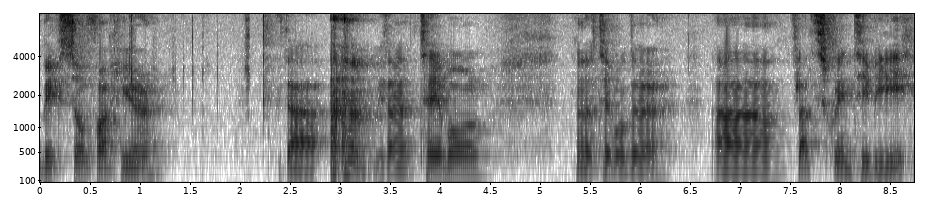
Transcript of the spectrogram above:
big sofa here with a with a table another table there uh, flat screen TV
